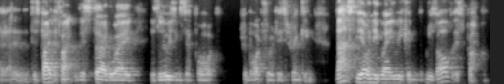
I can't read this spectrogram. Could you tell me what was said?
Uh, despite the fact that this third way is losing support, support for it is shrinking. That's the only way we can resolve this problem.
